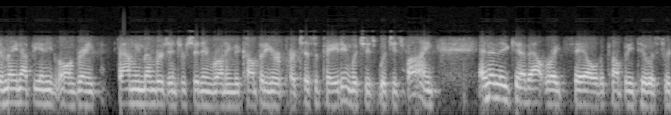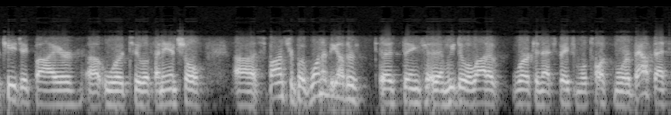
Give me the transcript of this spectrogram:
there may not be any longer any family members interested in running the company or participating, which is which is fine. And then you can have outright sale of the company to a strategic buyer uh, or to a financial uh, sponsor. But one of the other uh, things, and we do a lot of work in that space, and we'll talk more about that.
